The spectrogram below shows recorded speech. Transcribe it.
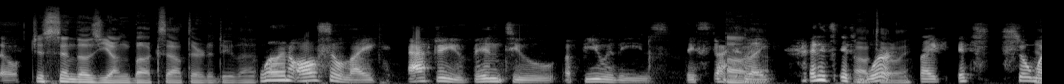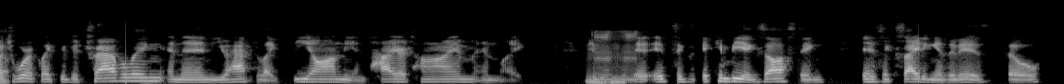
So Just send those young bucks out there to do that. well, and also like after you've been to a few of these, they start Oh, yeah. like, and it's it's Oh, work. totally. Like it's so much work. Like you're traveling, and then you have to like be on the entire time, and like Mhm. Mhm. it, it's it can be exhausting, as exciting as it is. So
